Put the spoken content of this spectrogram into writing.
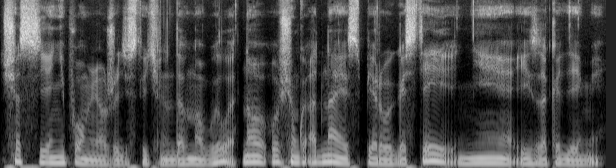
сейчас я не помню, уже действительно давно было. Но, в общем, одна из первых гостей не из Академии.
